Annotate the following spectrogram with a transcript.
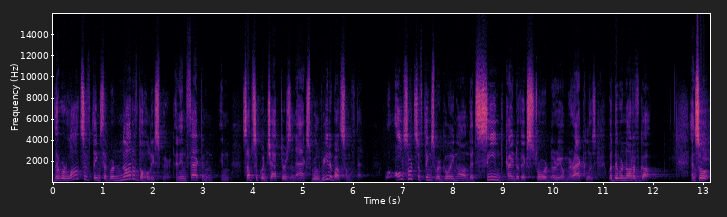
there were lots of things that were not of the Holy Spirit. And in fact, in, in subsequent chapters in Acts, we'll read about some of that. All sorts of things were going on that seemed kind of extraordinary or miraculous, but they were not of God. And so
